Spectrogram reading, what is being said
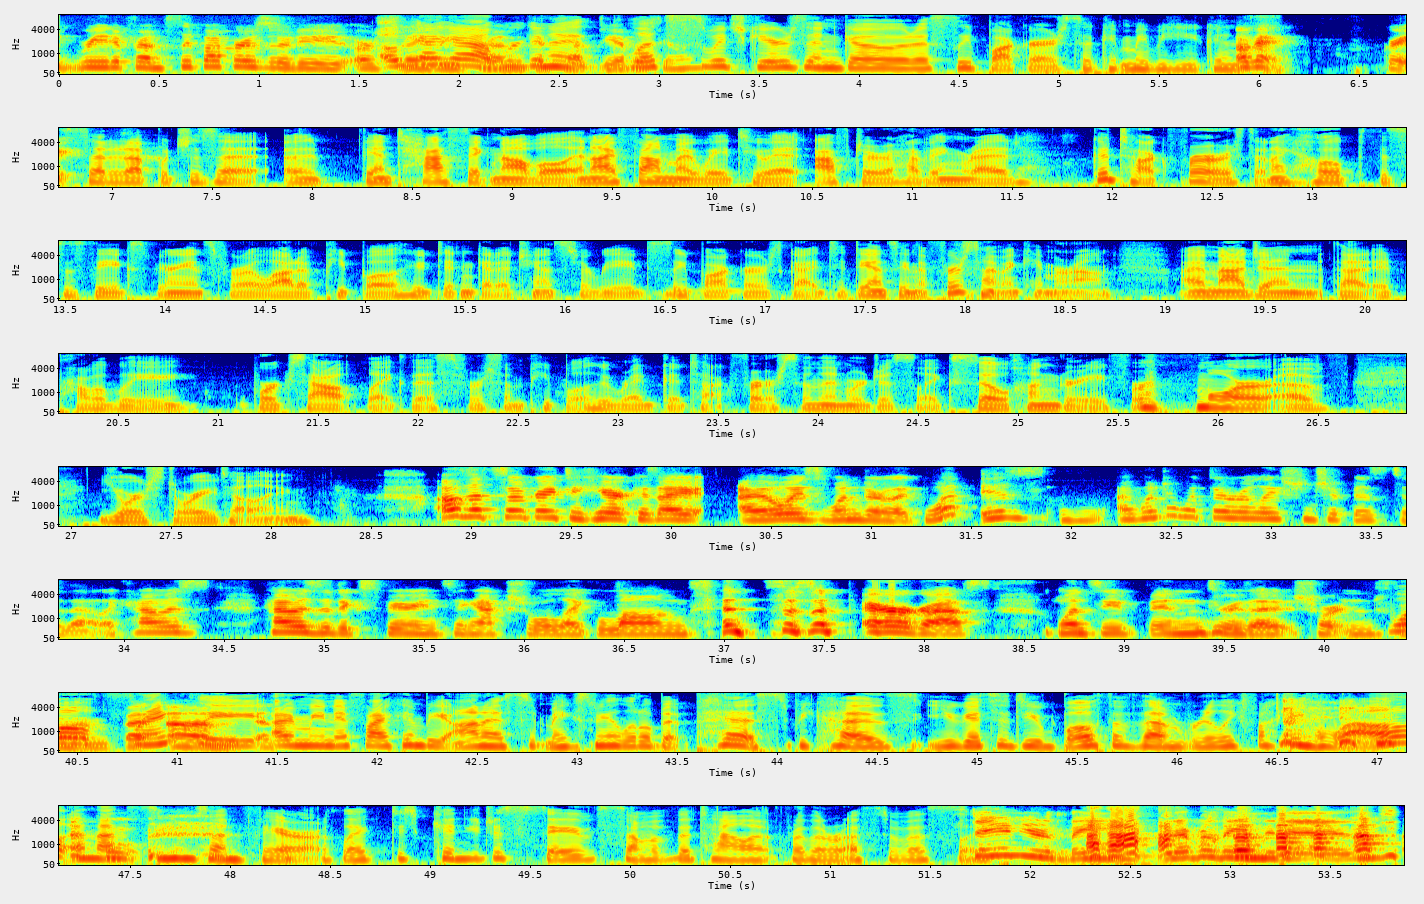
read it from sleepwalkers or do you or should Oh i yeah, read yeah. from We're gonna Talk? do you have a let's switch gears and go to Sleepwalker. So can, maybe you can okay great set it up, which is a, a fantastic novel. And I found my way to it after having read Good Talk first. And I hope this is the experience for a lot of people who didn't get a chance to read mm-hmm. Sleepwalker's Guide to Dancing the first time it came around. I imagine that it probably works out like this for some people who read Good Talk first. And then we're just like so hungry for more of your storytelling. Oh, that's so great to hear because I I always wonder like what is I wonder what their relationship is to that. Like how is how is it experiencing actual like long sentences and paragraphs once you've been through the shortened form? Well, But, um, frankly, I mean, if I can be honest, it makes me a little bit pissed because you get to do both of them really fucking well, and that seems unfair. Like, just, can you just save some of the talent for the rest of us? Like, Stay in your lane, whatever lane it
